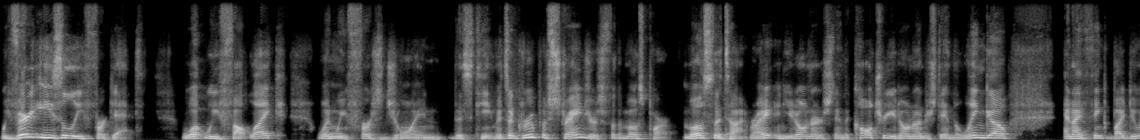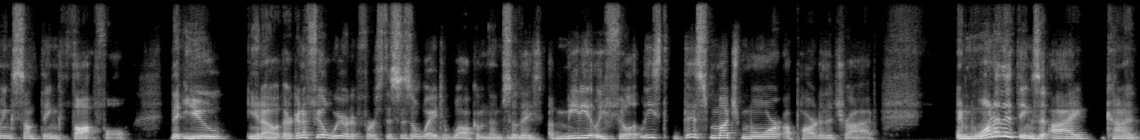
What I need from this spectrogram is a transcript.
we very easily forget what we felt like when we first joined this team. It's a group of strangers for the most part, most of the time, right? And you don't understand the culture, you don't understand the lingo. And I think by doing something thoughtful that you, you know, they're going to feel weird at first. This is a way to welcome them so they immediately feel at least this much more a part of the tribe. And one of the things that I kind of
